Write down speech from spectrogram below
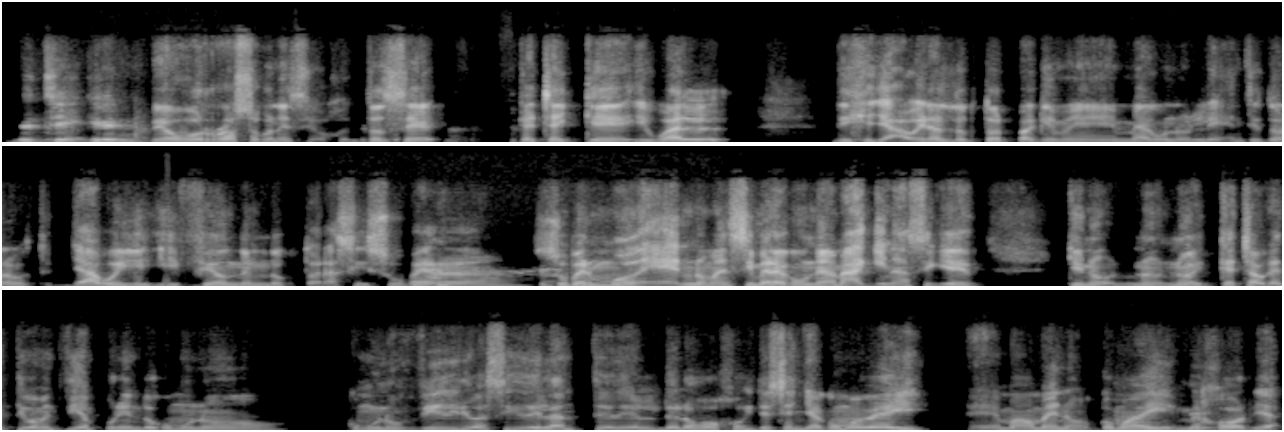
De chicken. veo borroso con ese ojo. Entonces, ¿cachai? Que igual dije, ya voy a ir al doctor para que me, me haga unos lentes y toda la cuestión. Ya voy, y fui donde un doctor así súper súper moderno, más encima era con una máquina así que, que no, no, no, ¿cachai? Que antiguamente iban poniendo como unos, como unos vidrios así delante del- de los ojos y te decían, ya, ¿cómo ve ahí? Eh, más o menos, ¿cómo ahí? Mejor, ya.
